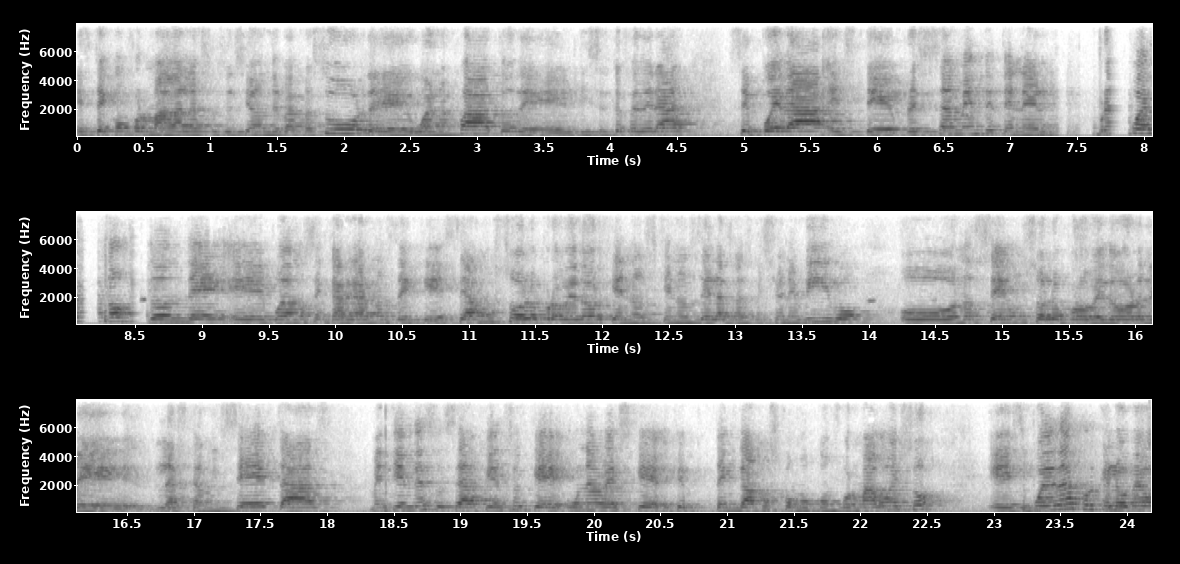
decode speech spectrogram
esté conformada la asociación de Baja Sur, de Guanajuato, del Distrito Federal, se pueda este, precisamente tener presupuesto donde eh, podamos encargarnos de que sea un solo proveedor que nos, que nos dé la transmisión en vivo o no sé, un solo proveedor de las camisetas, ¿me entiendes? O sea, pienso que una vez que, tengamos como conformado eso, eh, se puede dar porque lo veo,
